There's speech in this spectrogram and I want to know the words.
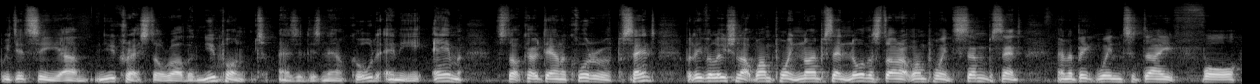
We did see um, Newcrest, or rather Newmont, as it is now called, NEM, stock go down a quarter of a percent, but Evolution up 1.9%, Northern Star up 1.7%, and a big win today for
